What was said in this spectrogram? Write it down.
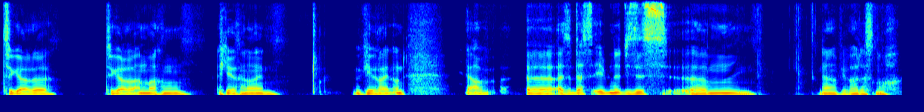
Zigarre, Zigarre anmachen, ich gehe rein, ich gehe rein und ja, äh, also das eben, ne, dieses ähm, na, wie war das noch?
